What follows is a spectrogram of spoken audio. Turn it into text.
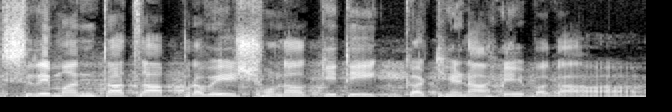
श्रीमंताचा प्रवेश होणं किती कठीण आहे बघा.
